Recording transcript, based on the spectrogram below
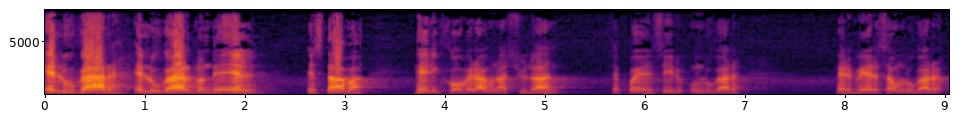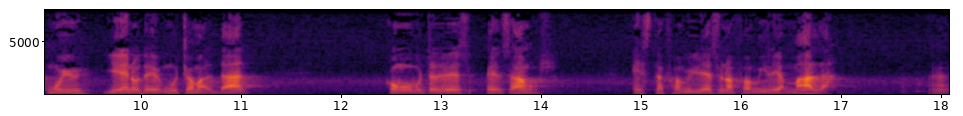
el lugar, el lugar donde él estaba. Jericó era una ciudad, se puede decir, un lugar perversa, un lugar muy lleno de mucha maldad, como muchas veces pensamos, esta familia es una familia mala. ¿eh?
